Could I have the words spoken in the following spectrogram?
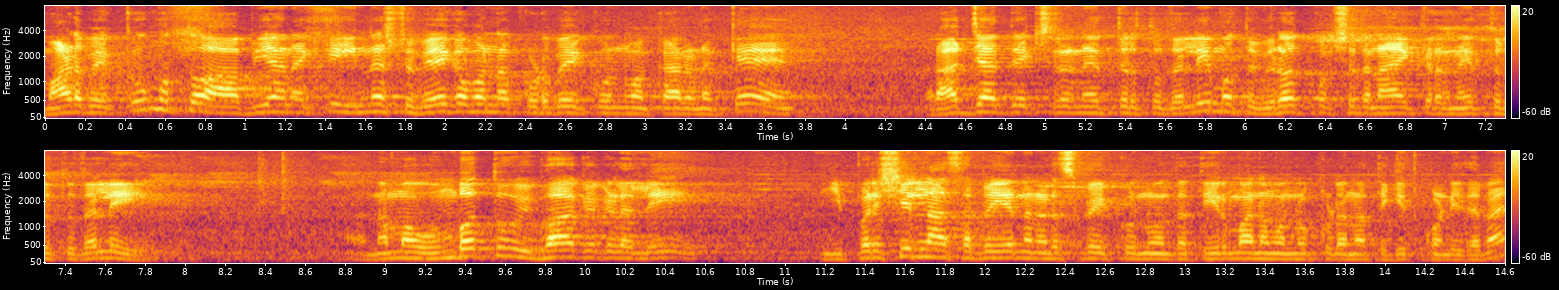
ಮಾಡಬೇಕು ಮತ್ತು ಆ ಅಭಿಯಾನಕ್ಕೆ ಇನ್ನಷ್ಟು ವೇಗವನ್ನು ಕೊಡಬೇಕು ಅನ್ನುವ ಕಾರಣಕ್ಕೆ ರಾಜ್ಯಾಧ್ಯಕ್ಷರ ನೇತೃತ್ವದಲ್ಲಿ ಮತ್ತು ವಿರೋಧ ಪಕ್ಷದ ನಾಯಕರ ನೇತೃತ್ವದಲ್ಲಿ, ನಮ್ಮ ಒಂಬತ್ತು ವಿಭಾಗಗಳಲ್ಲಿ ಈ ಪರಿಶೀಲನಾ ಸಭೆಯನ್ನು ನಡೆಸಬೇಕು ಅನ್ನುವಂಥ ತೀರ್ಮಾನವನ್ನು ಕೂಡ ನಾವು ತೆಗೆದುಕೊಂಡಿದ್ದೇವೆ.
